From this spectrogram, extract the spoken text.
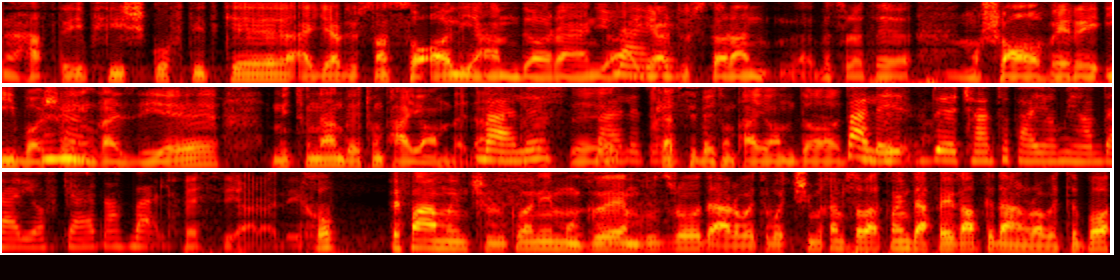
هفته پیش گفتید که اگر دوستان سوالی هم دارن یا بله. اگر دوست دارن به صورت مشاوره ای باشه این قضیه می‌تونن بهتون پیام بدن. بله، درسته؟ بله، درسته. کسی بهتون پیام داد؟ بله ب- د- چند تا پیامی هم دریافت کردم. بله. بسیار عالی. خب بفرمایید شروع کنیم. موضوع امروز رو در رابطه با چی می‌خوایم صحبت کنیم؟ دفعه قبل که در رابطه با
